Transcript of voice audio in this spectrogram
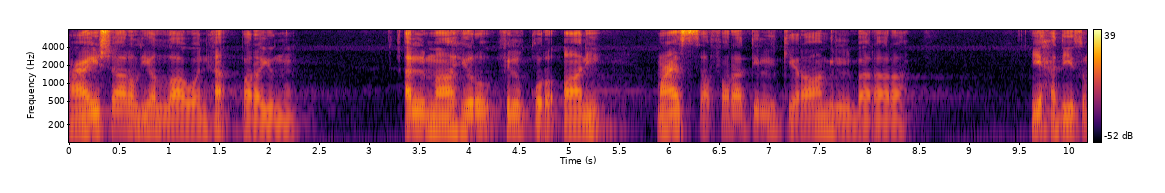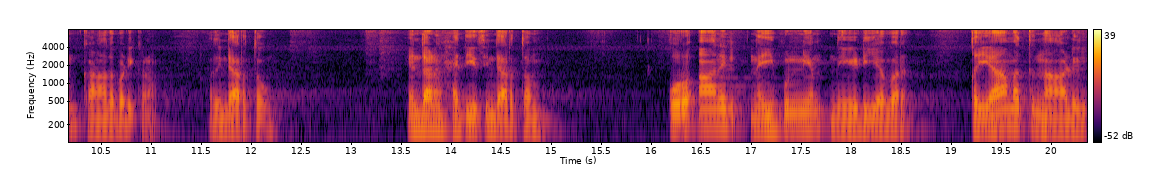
ആയിഷ റളിയല്ലാഹു അൻഹ പറയുന്നു. അൽ മാഹിറു ഫിൽ ഖുർആനി മഅ സഫറത്തിൽ കിറാമിൽ ബറാറ. ഈ ഹദീസും കാണാതെ പഠിക്കണം. അതിന്റെ അർത്ഥവും എന്താണ് ഹദീസിന്റെ അർത്ഥം? ഖുർആാനിൽ നൈപുണ്യം നേടിയവർ ഖിയാമത്ത് നാളിൽ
